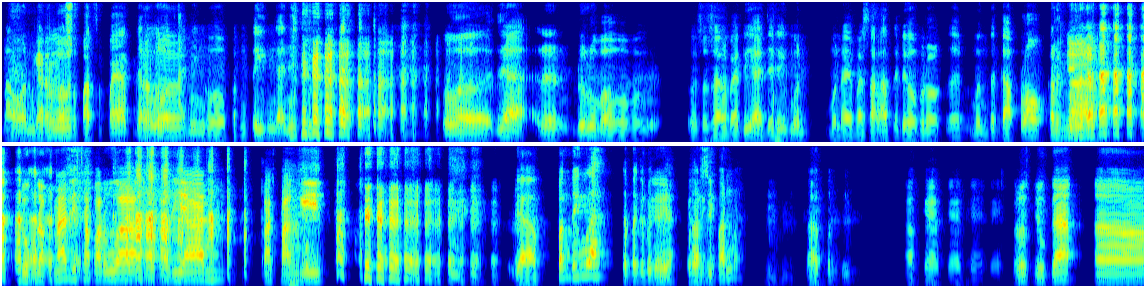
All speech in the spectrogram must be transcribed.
naon gitu Garelut. sepat sepet anjing gue penting anjing Wah, ya dulu mau sosial media jadi mun mun aya masalah tuh diobrolkeun mun teu gaplok Nya, dugrakna di Saparua kalian pas panggih ya penting lah kata Iya, gebek iya, mah, penting. pengarsipan mah Mhm. sangat penting Oke oke oke oke. Terus juga eh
